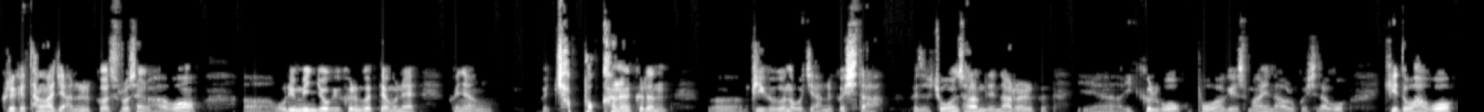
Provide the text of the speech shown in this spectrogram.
그렇게 당하지 않을 것으로 생각하고 어, 우리 민족이 그런 것 때문에 그냥 그 자폭하는 그런 어, 비극은 오지 않을 것이다. 그래서 좋은 사람들이 나라를 그- 예, 이끌고 보호하기 위해서 많이 나올 것이라고 기도하고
